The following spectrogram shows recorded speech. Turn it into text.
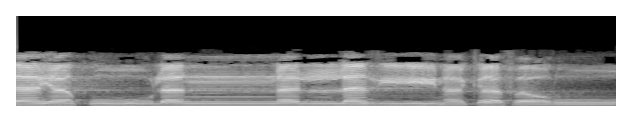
لَيَقُولَنَّ الَّذِينَ كَفَرُوا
